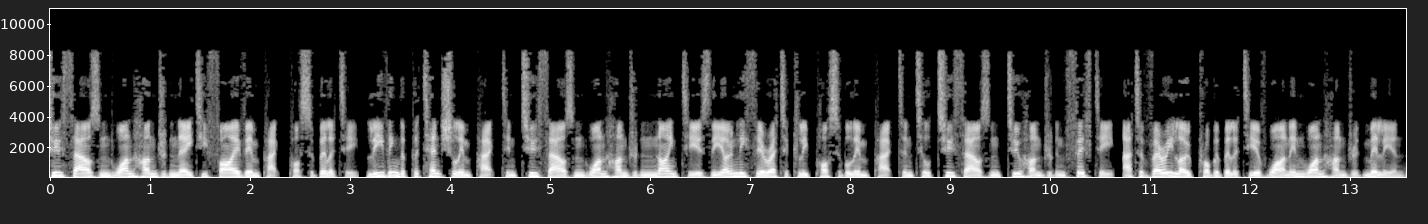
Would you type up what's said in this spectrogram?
2185 impact possibility, leaving the potential impact in 2190 as the only theoretically possible impact until 2250, at a very low probability of 1 in 100 million.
